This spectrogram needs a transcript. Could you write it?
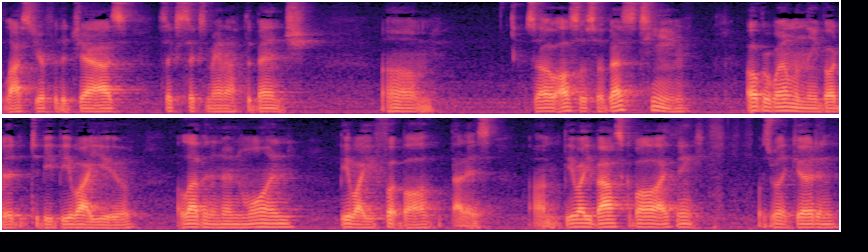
last year for the Jazz, six six man off the bench. Um, so also so best team, overwhelmingly voted to be BYU, eleven and one, BYU football that is. Um, BYU basketball I think was really good and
